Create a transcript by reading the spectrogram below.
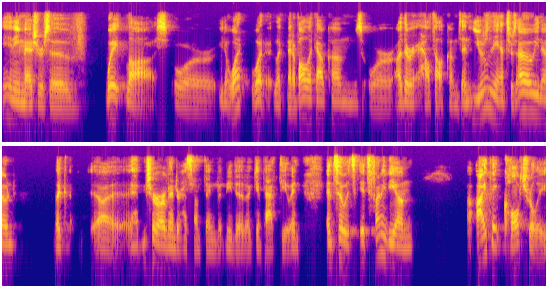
any measures of weight loss or you know what what like metabolic outcomes or other health outcomes? And usually the answer is, oh, you know, like uh, I'm sure our vendor has something, but need to like, get back to you. And and so it's it's funny. The um, I think culturally,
